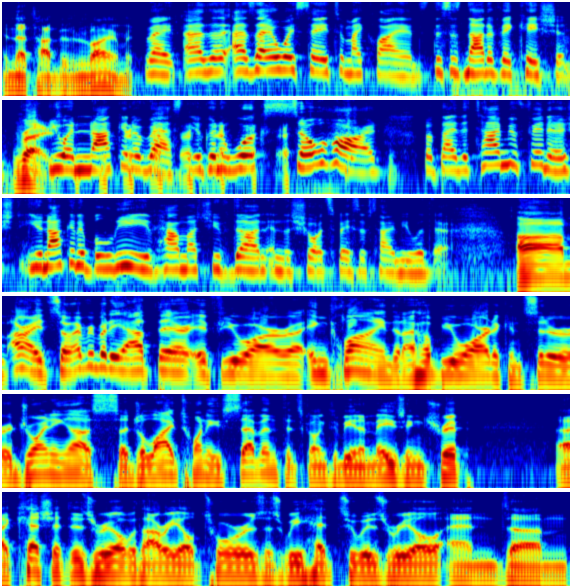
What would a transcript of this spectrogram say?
in that type of environment. Right. As, as I always say to my clients, this is not a vacation. Right. You are not going to rest. You're going to work so hard, but by the time you're finished, you're not going to believe how much you've done in the short space of time you were there. Um, all right, so everybody out there, if you are uh, inclined, and I hope you are, to consider joining us uh, July 27th, it's going to be an amazing trip. Uh, Keshet Israel with Ariel Tours as we head to Israel and um,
